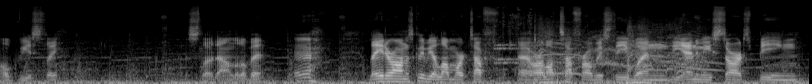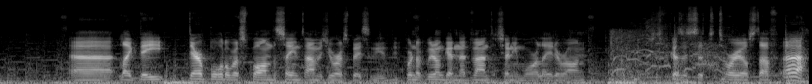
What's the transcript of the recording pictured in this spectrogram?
obviously. slow down a little bit. Later on, it's going to be a lot more tough, uh, or a lot tougher, obviously, when the enemy starts being uh, like they, their boulder will spawn the same time as yours. Basically, not, we don't get an advantage anymore later on, just because it's the tutorial stuff. Ah,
